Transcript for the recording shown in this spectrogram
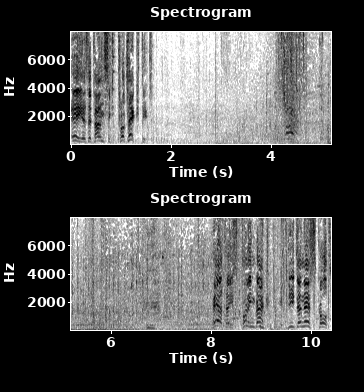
A is advancing! Protect it! Bertha is pulling back! It needs an escort!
